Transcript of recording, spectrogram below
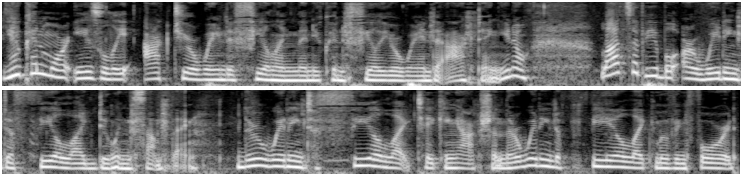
You can more easily act your way into feeling than you can feel your way into acting. You know, lots of people are waiting to feel like doing something. They're waiting to feel like taking action. They're waiting to feel like moving forward.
